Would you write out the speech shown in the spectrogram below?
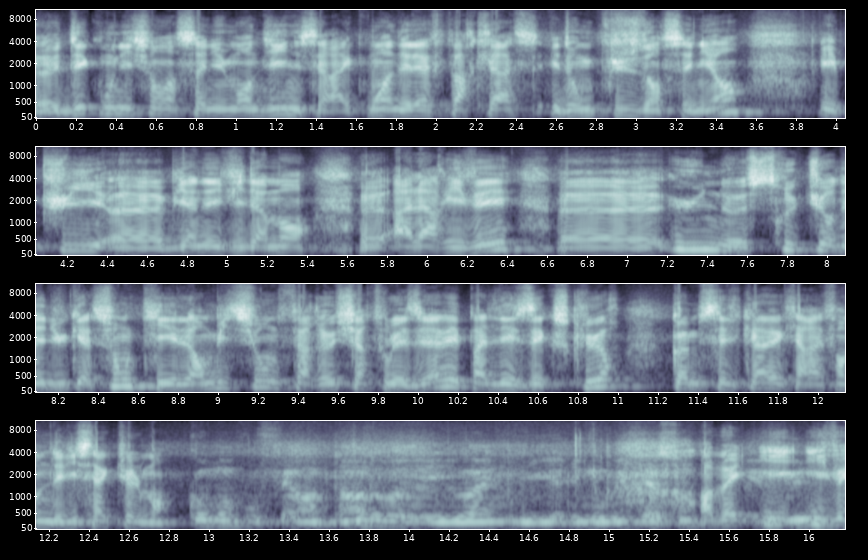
euh, des conditions d'enseignement dignes, c'est-à-dire avec moins d'élèves par classe et donc plus d'enseignants, et puis euh, bien évidemment euh, à l'arrivée une structure d'éducation qui ait l'ambition de faire réussir tous les élèves et pas de les exclure comme c'est le cas avec la réforme des lycées actuellement. Comment vous faire entendre Il y a des mobilisations ah ben, il, va,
